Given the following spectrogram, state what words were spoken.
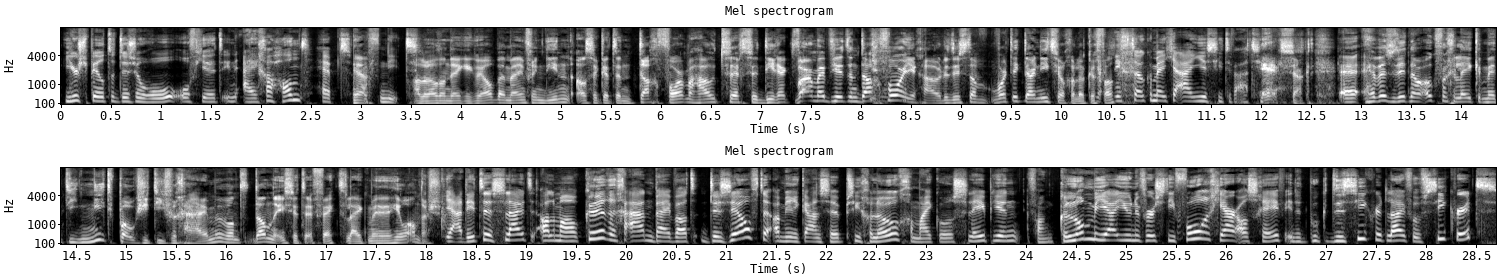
Hier speelt het dus een rol of je het in eigen hand hebt ja. of niet. Alhoewel, dan denk ik wel bij mijn vriendin, als ik het een dag voor me houd, zegt ze direct: waarom heb je het een dag voor je gehouden? Dus dan word ik daar niet zo gelukkig ja, van. Het ligt ook een beetje aan je situatie. Exact. Uh, hebben ze dit nou ook vergeleken met die niet-positieve geheimen? Want dan is het effect, lijkt me, heel anders. Ja, dit uh, sluit allemaal keurig aan bij wat dezelfde Amerikaanse psycholoog, Michael Slepian van Columbia University, vorig jaar al schreef in het boek The Secret Life of Secrets.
